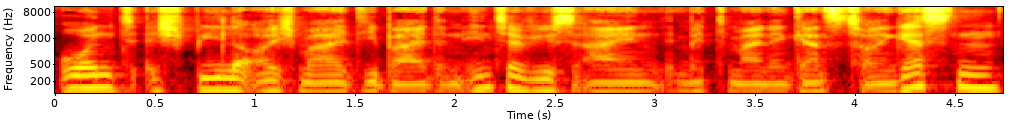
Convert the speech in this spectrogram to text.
und spiele euch mal die beiden Interviews ein mit meinen ganz tollen Gästen.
